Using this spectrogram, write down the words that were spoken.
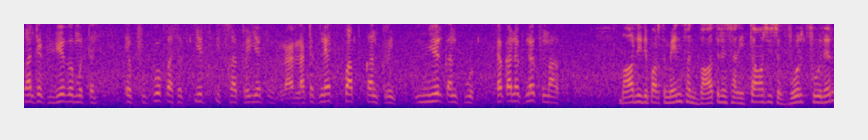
want ek lewe met dit. Ek verkoop as ek iets iets gaan kry, laat, laat ek net pap kan kry, meel kan koop. Dan kan ek niks maak. Maar die departement van water en sanitasie se woordvoerder,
